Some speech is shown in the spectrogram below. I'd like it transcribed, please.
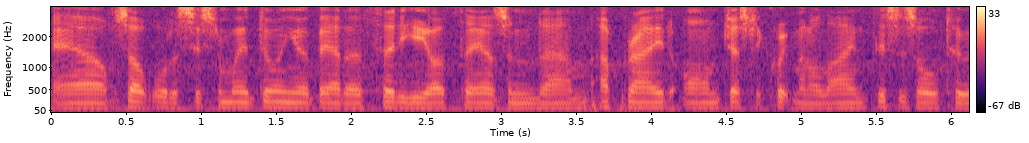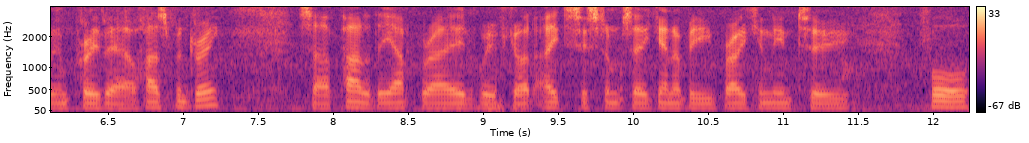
Our saltwater system, we're doing about a 30 odd thousand um, upgrade on just equipment alone. This is all to improve our husbandry. So part of the upgrade, we've got eight systems. They're going to be broken into four,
